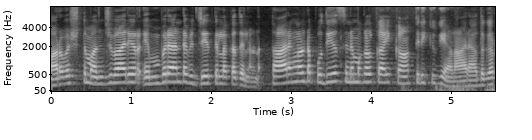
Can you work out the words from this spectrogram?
മറുവശത്ത് മഞ്ജു വാര്യർ എമ്പുരാന്റെ വിജയത്തിളക്കത്തിലാണ്. താരങ്ങളുടെ പുതിയ സിനിമകൾക്കായി കാത്തിരിക്കുകയാണ് ആരാധകർ.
